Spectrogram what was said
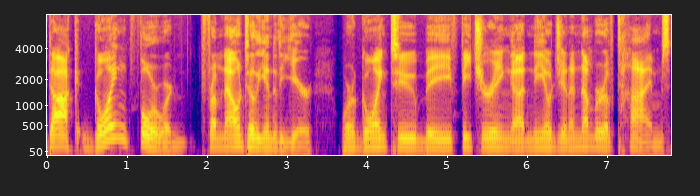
Doc, going forward from now until the end of the year, we're going to be featuring uh, Neogen a number of times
